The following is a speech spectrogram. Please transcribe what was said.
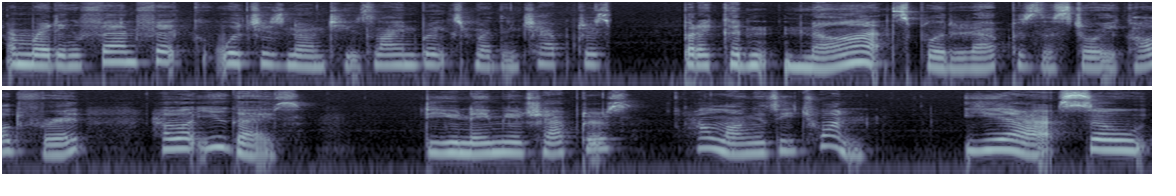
I'm writing a fanfic, which is known to use line breaks more than chapters, but I couldn't not split it up as the story called for it. How about you guys? Do you name your chapters? How long is each one? Yeah, so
